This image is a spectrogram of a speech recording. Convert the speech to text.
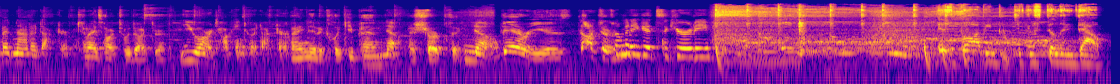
But not a doctor. Can I talk to a doctor? You are talking to a doctor. I need a clicky pen? No. A sharp thing? No. There he is. Doctor! Somebody get security. It's Bobby, if you're still in doubt.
